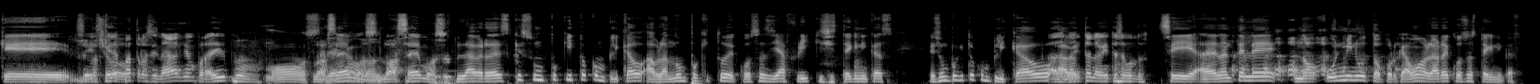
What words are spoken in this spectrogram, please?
que... Si de nos hecho, quiere patrocinar alguien por ahí, pues... no, Lo hacemos, cabrón. lo hacemos. La verdad es que es un poquito complicado, hablando un poquito de cosas ya frikis y técnicas, es un poquito complicado. a Adelántale 20 segundos. Sí, adelántele, no, un minuto, porque vamos a hablar de cosas técnicas.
